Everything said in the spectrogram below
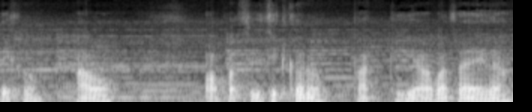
देखो, आओ, वापस विज़िट करो। पार्ट ठीक वापस आएगा।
